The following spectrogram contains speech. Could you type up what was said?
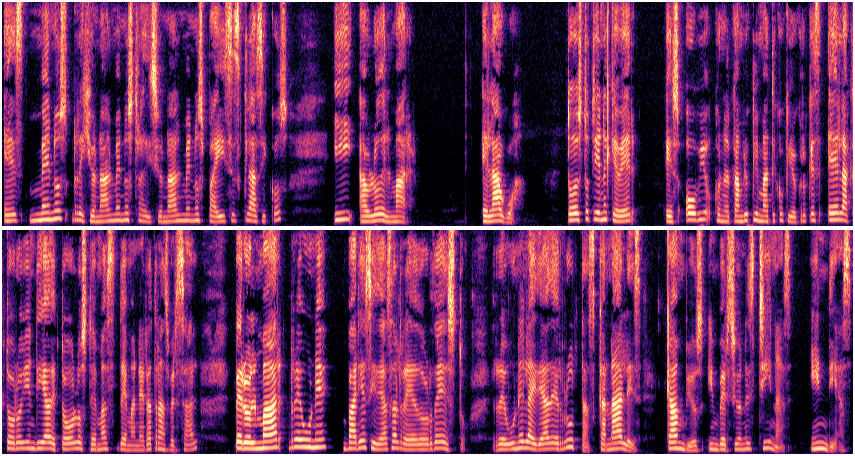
es menos regional, menos tradicional, menos países clásicos y hablo del mar, el agua. Todo esto tiene que ver es obvio con el cambio climático, que yo creo que es el actor hoy en día de todos los temas de manera transversal, pero el mar reúne varias ideas alrededor de esto. Reúne la idea de rutas, canales, cambios, inversiones chinas, indias.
